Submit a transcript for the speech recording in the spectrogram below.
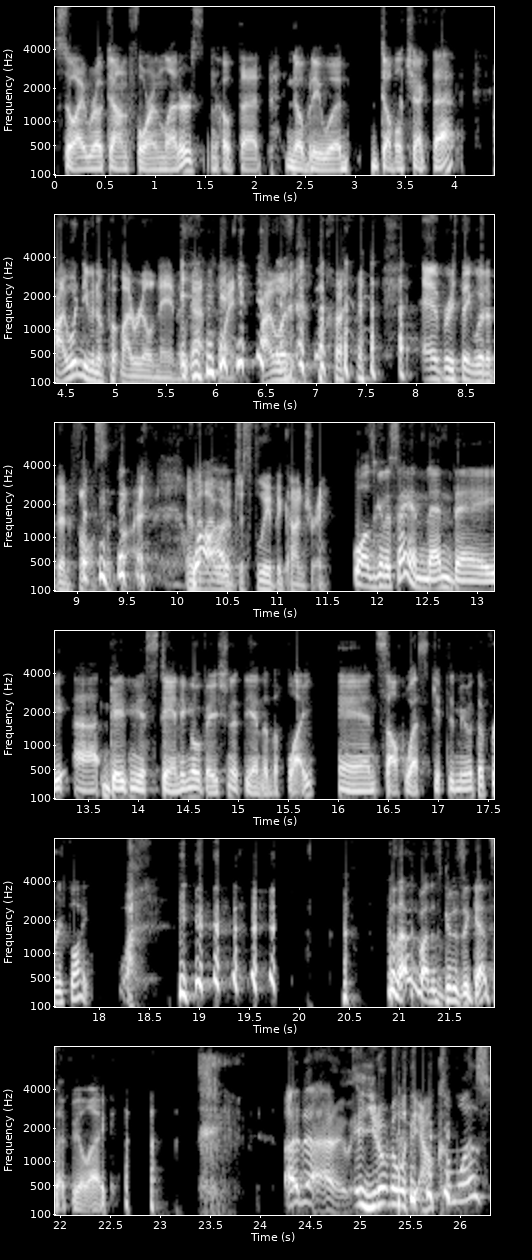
So I wrote down foreign letters and hoped that nobody would double check that. I wouldn't even have put my real name at that point. I would everything would have been falsified, and then I would have just fled the country. Well, I was going to say, and then they uh, gave me a standing ovation at the end of the flight, and Southwest gifted me with a free flight. Well, that was about as good as it gets. I feel like uh, you don't know what the outcome was?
